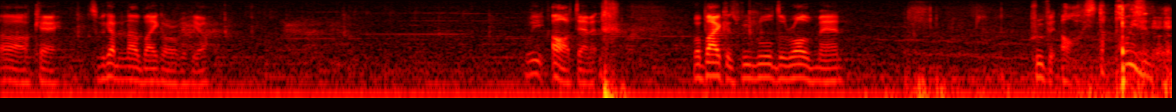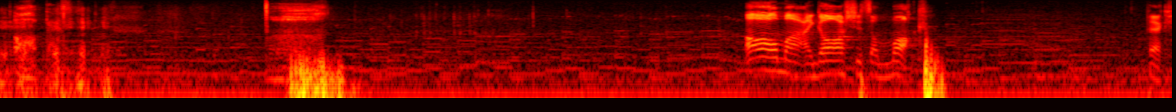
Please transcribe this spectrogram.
Oh, okay. So we got another biker over here. We oh damn it. We're bikers, we rule the road, man. Prove it. Oh, he's the poison! Oh bastard. Oh my gosh, it's a Muk. Peck.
